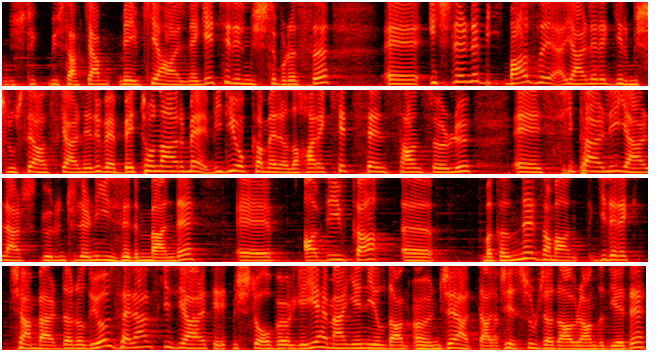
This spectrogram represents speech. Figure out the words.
müstük müstahkem mevki haline getirilmişti burası. Ee, içlerine bazı yerlere girmiş Rusya askerleri ve betonarme, video kameralı, hareket sensörlü, e, siperli yerler görüntülerini izledim ben de. E, Avdiivka e, bakalım ne zaman giderek çember daralıyor. Zelenski ziyaret etmişti o bölgeyi hemen yeni yıldan önce hatta cesurca davrandı diye de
